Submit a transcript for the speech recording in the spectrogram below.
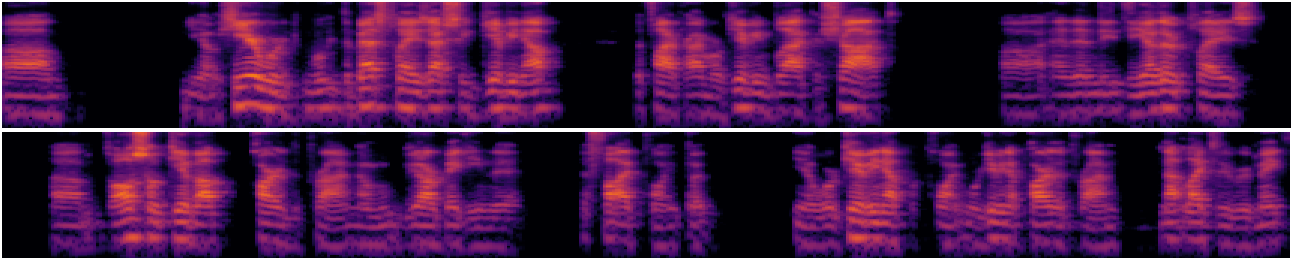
Um, you know, here we're, we're, the best play is actually giving up the five prime or giving black a shot. Uh, and then the, the other plays, um, also give up part of the prime. And we are making the, the five point, but you know, we're giving up a point. We're giving up part of the prime, not likely to remake,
